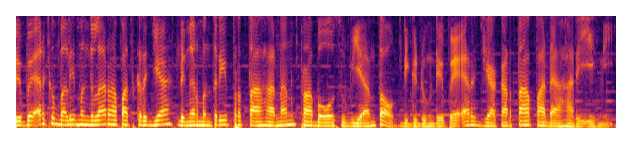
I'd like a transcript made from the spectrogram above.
DPR kembali menggelar rapat kerja dengan Menteri Pertahanan Prabowo Subianto di Gedung DPR Jakarta pada hari ini.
